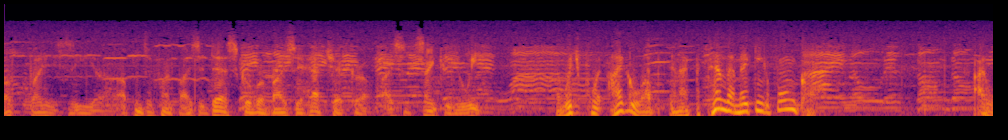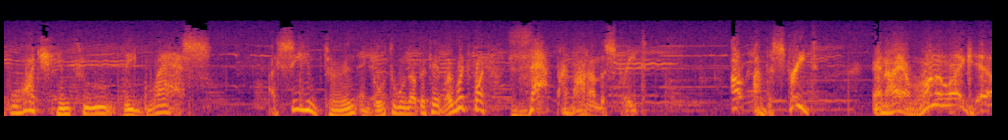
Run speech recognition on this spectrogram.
up by the, uh, up in the front by the desk over by the hat check girl. I said, thank you, Louis. At which point I go up and I pretend I'm making a phone call. I watch him through the glass. I see him turn and go to another table. At which point, zap, I'm out on the street. Out on the street. And I am running like hell.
